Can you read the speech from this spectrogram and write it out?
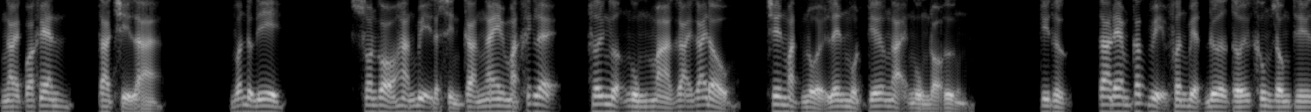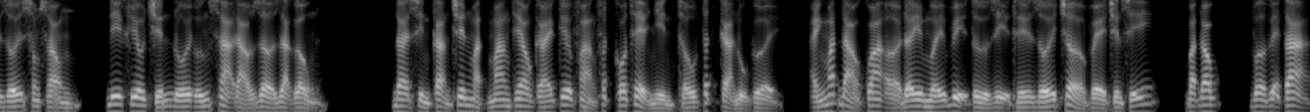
ngài quá khen, ta chỉ là vẫn được đi. Son gọ hàn bị đã xỉn càng ngay mặt khích lệ, hơi ngượng ngùng mà gãi gãi đầu, trên mặt nổi lên một tia ngại ngùng đỏ ửng. Kỳ thực, ta đem các vị phân biệt đưa tới không giống thế giới song song, đi khiêu chiến đối ứng xạ đảo giờ dạ gồng. Đại xỉn cạn trên mặt mang theo cái kia phảng phất có thể nhìn thấu tất cả nụ cười, ánh mắt đảo qua ở đây mấy vị từ dị thế giới trở về chiến sĩ, bắt đốc vợ gậy tạ,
